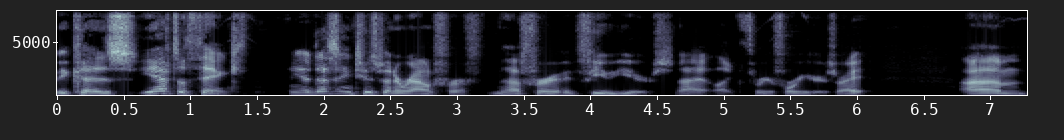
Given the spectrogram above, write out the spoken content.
because you have to think. You know, Destiny 2's been around for uh, for a few years, not like three or four years, right? Um,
